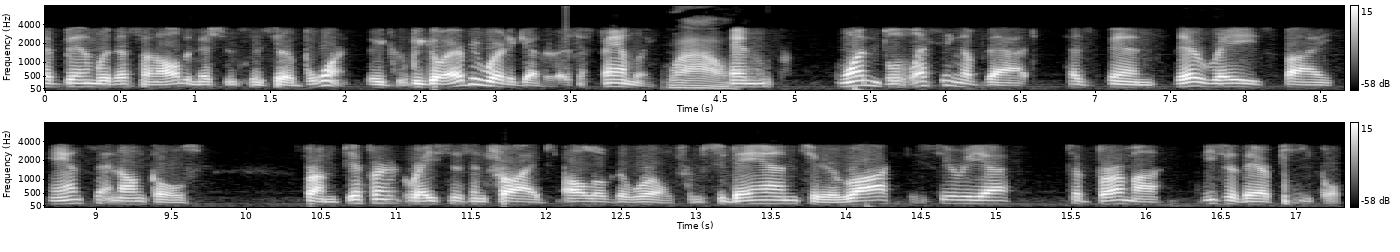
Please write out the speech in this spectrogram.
have been with us on all the missions since they're born. We, we go everywhere together as a family. Wow. And one blessing of that has been they're raised by aunts and uncles from different races and tribes all over the world, from Sudan to Iraq to Syria to Burma. These are their people.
